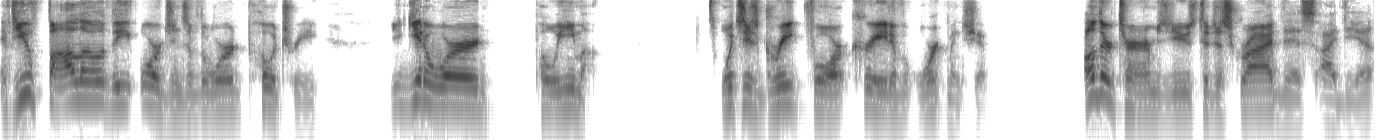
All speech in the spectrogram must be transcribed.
If you follow the origins of the word poetry, you get a word poema, which is Greek for creative workmanship. Other terms used to describe this idea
